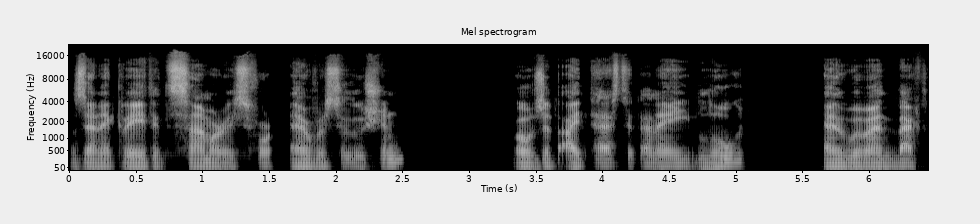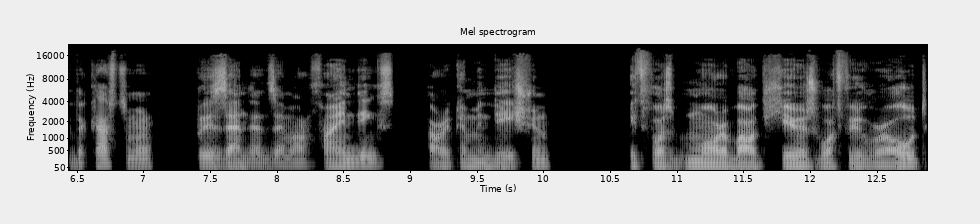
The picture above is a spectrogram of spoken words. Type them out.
Then I created summaries for every solution, those that I tested and I looked, and we went back to the customer, presented them our findings, our recommendation. It was more about here's what we wrote,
